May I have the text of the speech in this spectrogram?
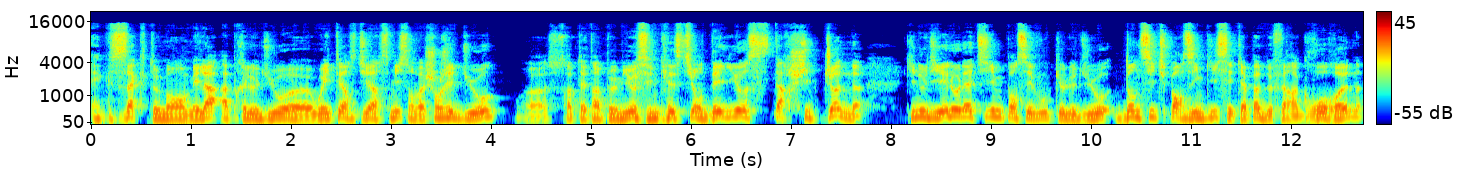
Exactement. Mais là, après le duo euh, Waiters J.R. Smith, on va changer de duo. Euh, ce sera peut-être un peu mieux. C'est une question d'Elios Starship John qui nous dit Hello la team, pensez-vous que le duo Doncic Porzingis est capable de faire un gros run?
